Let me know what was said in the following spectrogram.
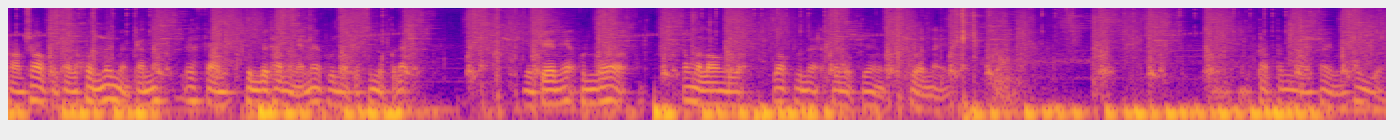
ความชอบของแต่ละคนไม่เหมือนกันนะการคุณไปทำอย่างนั้นนะคุณอาจจะสนุกก็ได้อย่างเกมนี้คุณก็ต้องมาลองดูว่าคุณสนุกอย่างส่วนไหนตัดต้นไม้ใส่ไม่ค่อยเยอะ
